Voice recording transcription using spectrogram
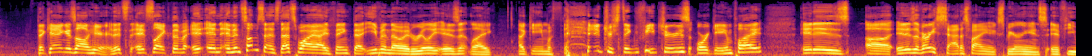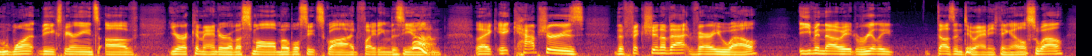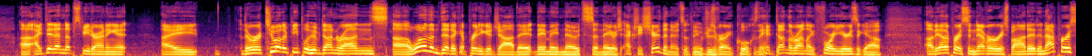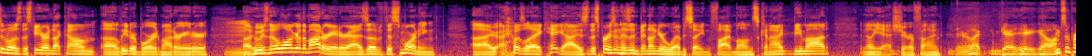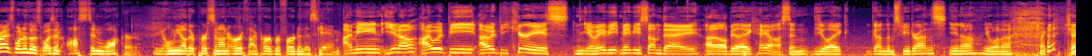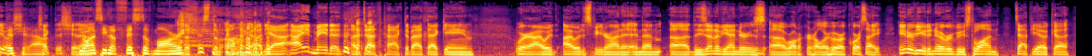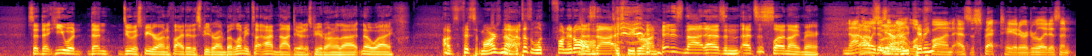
the gang is all here. It's it's like the it, and and in some sense that's why I think that even though it really isn't like a game with interesting features or gameplay, it is uh it is a very satisfying experience if you want the experience of you're a commander of a small mobile suit squad fighting the Zeon. Like it captures the fiction of that very well, even though it really doesn't do anything else well. Uh, I did end up speedrunning it. I there were two other people who've done runs. Uh, one of them did like a pretty good job. They they made notes and they actually shared the notes with me, which was very cool because they had done the run like four years ago. Uh, the other person never responded, and that person was the speedrun.com uh, leaderboard moderator, uh, who is no longer the moderator as of this morning. Uh, I, I was like, "Hey guys, this person hasn't been on your website in five months. Can I be mod?" And they're yeah, sure, fine. They're like, yeah, here you go. I'm surprised one of those wasn't Austin Walker, the only other person on Earth I've heard refer to this game. I mean, you know, I would be, I would be curious. You know, maybe, maybe someday I'll be like, "Hey, Austin, do you like Gundam speedruns? You know, you want to Check, check this shit out. Check this shit you out. want to see the Fist of Mars? the fist of oh my god yeah i had made a, a death pact about that game where i would i would speedrun it and then uh, the zone of the enders uh, world record holder who of course i interviewed in overboost 1 tapioca said that he would then do a speed run if i did a speed run. but let me tell you i'm not doing a speed run of that no way of Fist of Mars? No, No. it doesn't look fun at all. that's not to speedrun. it is not that is an, that's a slow nightmare Not only does it Are not look kidding? fun as a spectator, it really doesn't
